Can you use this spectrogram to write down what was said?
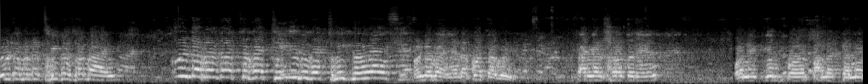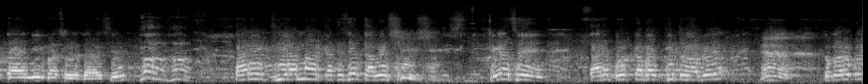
উল্টা পাল্টা ঠিক আছে ভাই? উল্টা পাল্টা চোখে ঠিক ঠিক হয়ে আছে। ভাই একটা কথা বই টাঙ্গাল সদরের অনেকদিন পর পালাট্টা নেতায় নির্বাচনে দাঁড়াইছে। তারে জি আমার কাছে দানের শীষ। ঠিক আছে? তারে ভোটটা বাদ দিতে হবে। হ্যাঁ তোমার উপর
